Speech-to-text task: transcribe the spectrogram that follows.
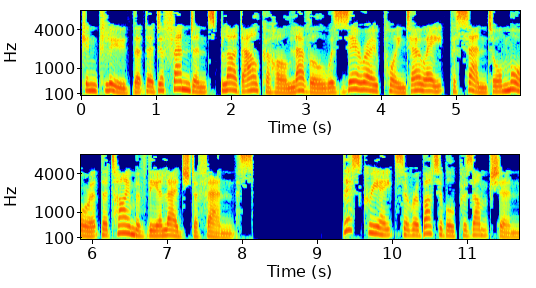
conclude that the defendant's blood alcohol level was 0.08% or more at the time of the alleged offense. This creates a rebuttable presumption,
